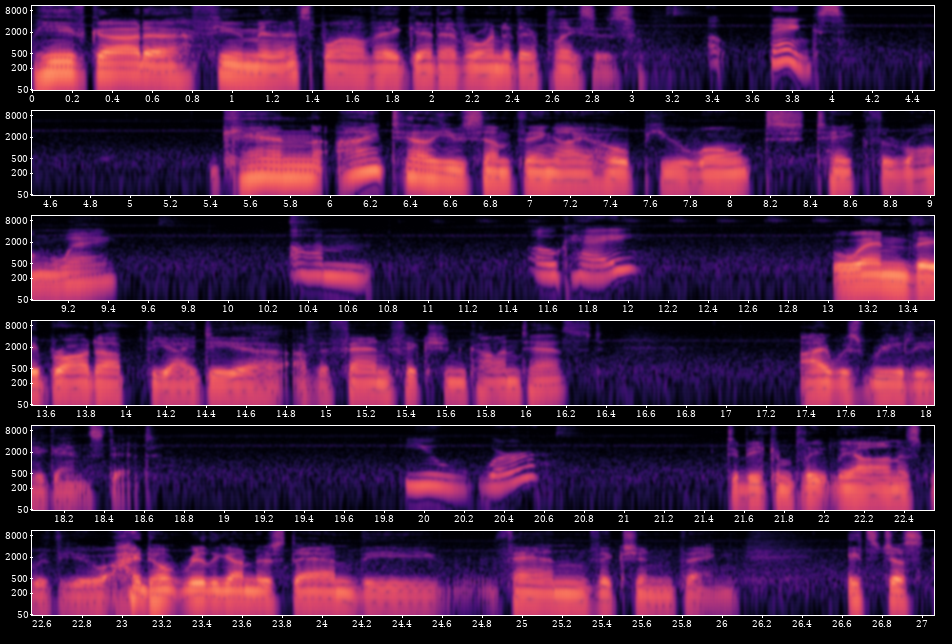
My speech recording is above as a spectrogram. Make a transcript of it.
We've got a few minutes while they get everyone to their places. Oh, thanks. Can I tell you something I hope you won't take the wrong way? Um okay. When they brought up the idea of the fan fiction contest, I was really against it. You were? To be completely honest with you, I don't really understand the fan fiction thing. It's just,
